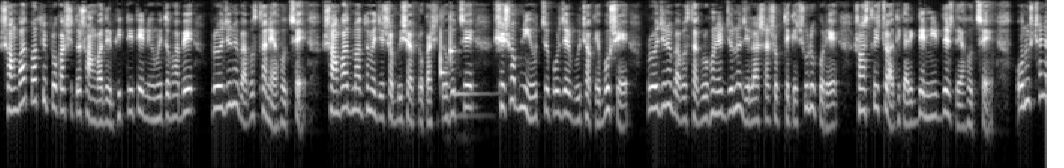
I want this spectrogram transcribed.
সংবাদপত্রে প্রকাশিত সংবাদের ভিত্তিতে নিয়মিতভাবে প্রয়োজনীয় ব্যবস্থা নেওয়া হচ্ছে। সংবাদ মাধ্যমে যেসব বিষয় প্রকাশিত হচ্ছে, সেসব নিয়ে উচ্চ পর্যায়ের বৈঠকে বসে প্রয়োজনীয় ব্যবস্থা গ্রহণের জন্য জেলা শাসক থেকে শুরু করে সংশ্লিষ্ট আধিকারিকদের নির্দেশ দেওয়া হচ্ছে। অনুষ্ঠানে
